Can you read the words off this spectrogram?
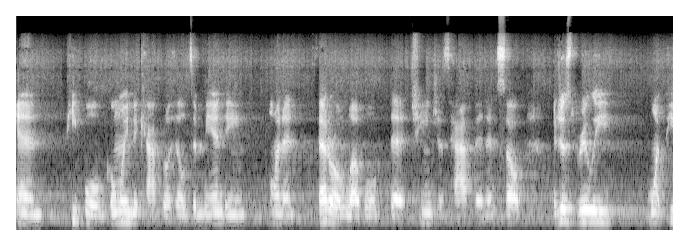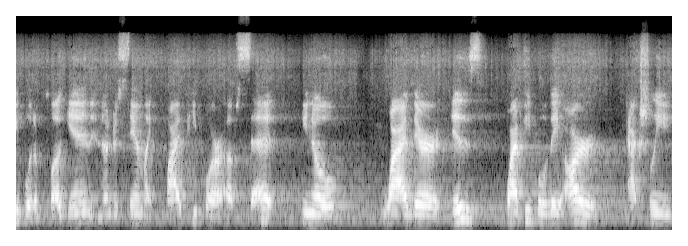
and people going to Capitol Hill demanding on a federal level that changes happen. And so I just really want people to plug in and understand like why people are upset, you know, why there is why people they are actually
